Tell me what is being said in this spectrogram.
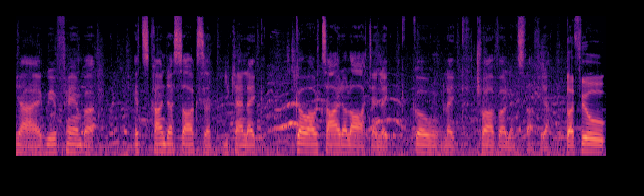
Yeah, I agree with him, but it's kind of sucks that you can't like go outside a lot and like go like travel and stuff. Yeah. I feel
